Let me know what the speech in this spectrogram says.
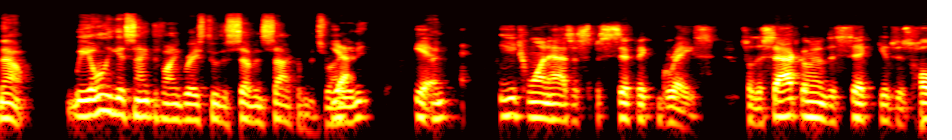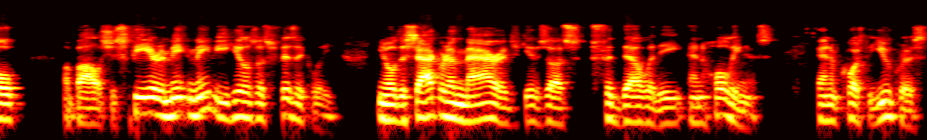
Now, we only get sanctifying grace through the seven sacraments, right? Yeah. yeah. And, Each one has a specific grace. So the sacrament of the sick gives us hope, abolishes fear, and may, maybe heals us physically. You know, the sacrament of marriage gives us fidelity and holiness. And of course, the Eucharist.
